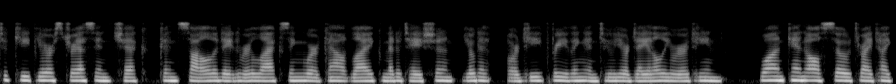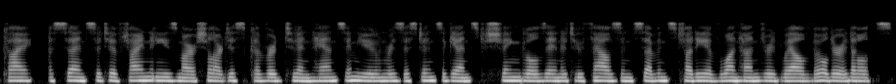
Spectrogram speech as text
To keep your stress in check, consolidate relaxing workout like meditation, yoga, or deep breathing into your daily routine. One can also try Tai Chi, a sensitive Chinese martial art discovered to enhance immune resistance against shingles in a 2007 study of 112 older adults.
